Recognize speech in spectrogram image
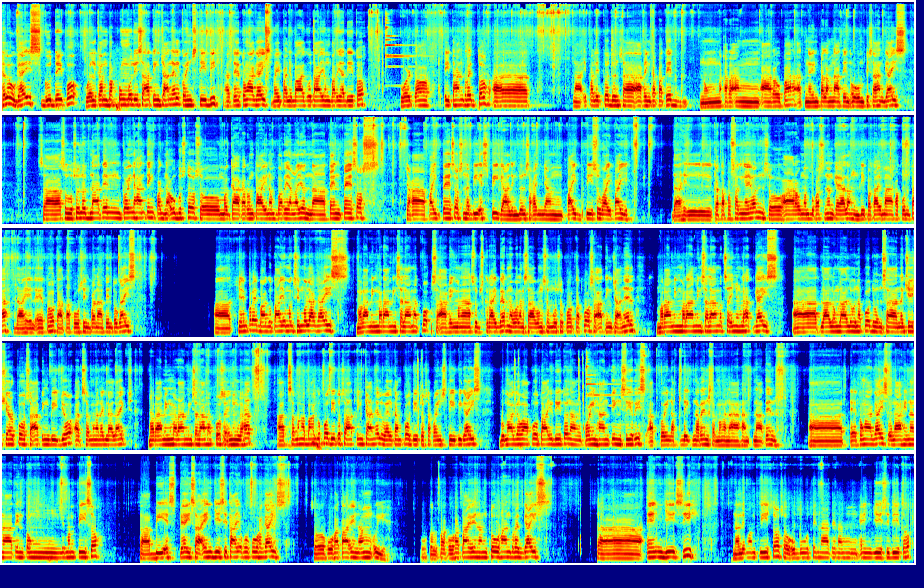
Hello guys, good day po. Welcome back pong muli sa ating channel, Coins TV. At eto nga guys, may panibago tayong barya dito. Worth of 800 to. At naipalit ko dun sa aking kapatid nung nakaraang araw pa. At ngayon pa lang natin uumpisahan guys. Sa susunod natin coin hunting pag naubos to, so magkakaroon tayo ng barya ngayon na 10 pesos. Tsaka 5 pesos na BSP galing dun sa kanyang 5 piso wifi. Dahil katapusan ngayon, so araw ng bukas nun, kaya lang hindi pa tayo makakapunta. Dahil eto, tatapusin pa natin to guys. At syempre, bago tayo magsimula guys, maraming maraming salamat po sa aking mga subscriber na walang sawang sumusuporta po sa ating channel. Maraming maraming salamat sa inyong lahat guys. At lalong lalo na po doon sa nag-share po sa ating video at sa mga nagla-like. Maraming maraming salamat po sa inyong lahat. At sa mga bago po dito sa ating channel, welcome po dito sa Coins TV guys. Gumagawa po tayo dito ng coin hunting series at coin update na rin sa mga nahunt natin. At eto nga guys, unahin na natin tong 5 piso sa BSPI sa NGC tayo kukuha guys. So kuha tayo ng uy, putol pa, kuha tayo ng 200 guys sa NGC na 5 piso. So ubusin natin ang NGC dito.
